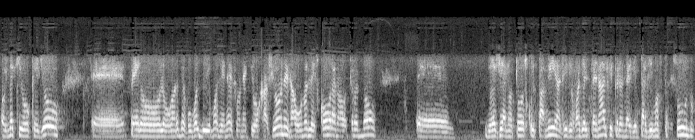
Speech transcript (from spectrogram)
Hoy me equivoqué yo, eh, pero los jugadores de fútbol vivimos en eso, en equivocaciones. A unos les cobran, a otros no. Eh, yo decía, no todo es culpa mía, sí, yo fallé el penalti, pero en Medellín perdimos 3-1,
